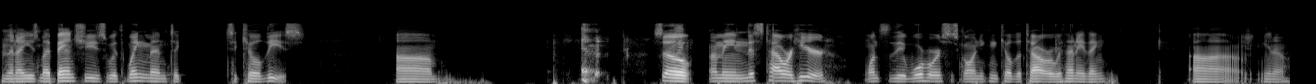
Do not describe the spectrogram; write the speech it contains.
And then I used my banshees with wingmen to, to kill these. Um, so, I mean, this tower here, once the warhorse is gone, you can kill the tower with anything um, you know,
